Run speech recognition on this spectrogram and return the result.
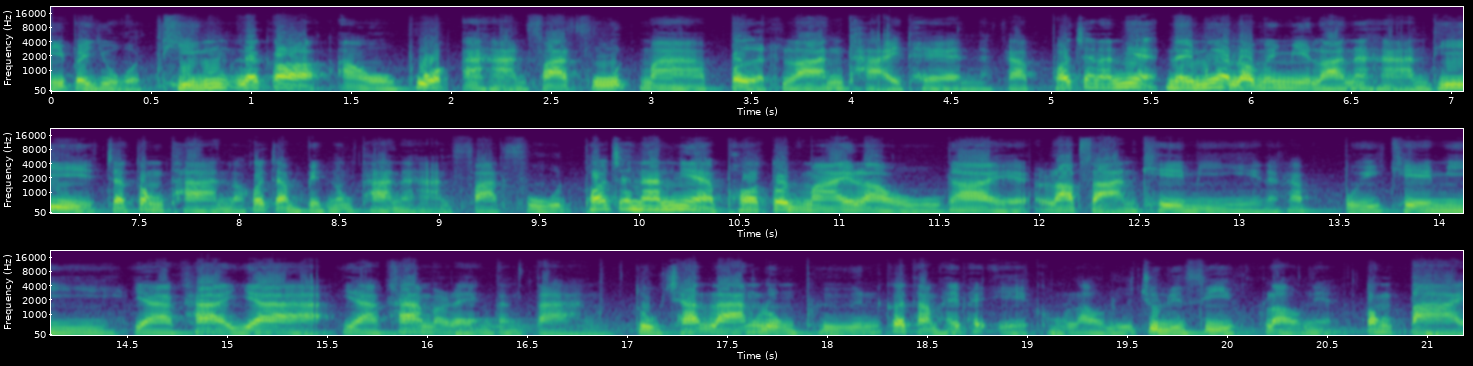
มีประโยชน์ทิ้ง แล้วก็เอาพวกอาหารฟาสต์ฟู้ดมาเปิดร้านขายแทนนะครับเพราะฉะนั้นเนี่ยในเมื่อเราไม่มีร้านอาหารที่จะต้องทานเราก็จำเป็นต้องทานอาหารฟาสต์ฟู้ดเพราะฉะนั้นเนี่ยพอต้นไม้เราได้รับสารเคมีนะครับปุ๋ยเคมี ยาฆ่าหญ้ายาฆ่ามาแมลงต่างๆ ถูกชะล้างลงพื้นก็ทำให้พระเอกของเราหรือจุลินทรีย์ของเราเนี่ยต้องตาย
